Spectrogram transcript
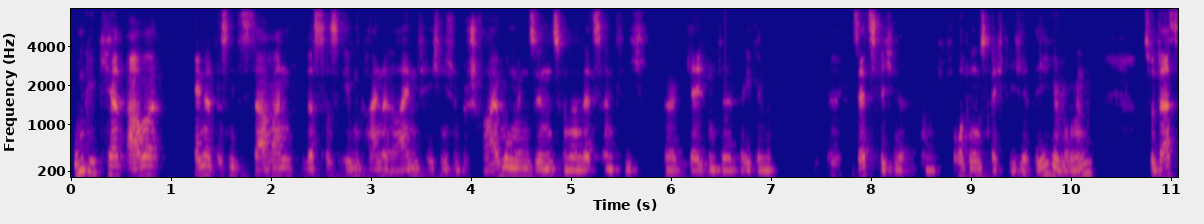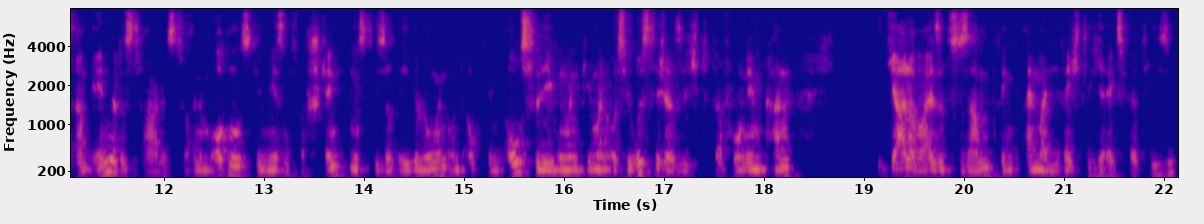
Umgekehrt aber ändert es nichts daran, dass das eben keine rein technischen Beschreibungen sind, sondern letztendlich äh, geltende Regeln, äh, gesetzliche und verordnungsrechtliche Regelungen, sodass am Ende des Tages zu einem ordnungsgemäßen Verständnis dieser Regelungen und auch den Auslegungen, die man aus juristischer Sicht da vornehmen kann, idealerweise zusammenbringt einmal die rechtliche Expertise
